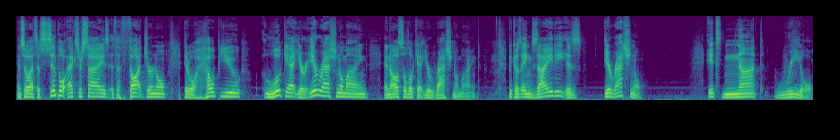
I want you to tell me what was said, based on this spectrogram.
And so that's a simple exercise. It's a thought journal. It will help you look at your irrational mind and also look at your rational mind. Because anxiety is irrational, it's not real.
